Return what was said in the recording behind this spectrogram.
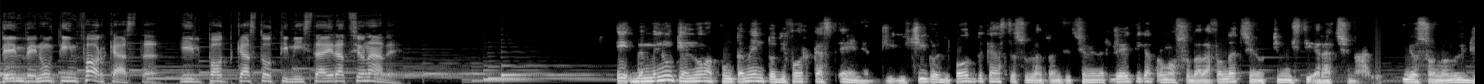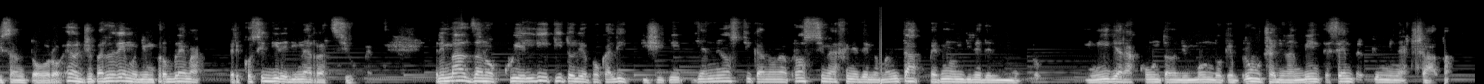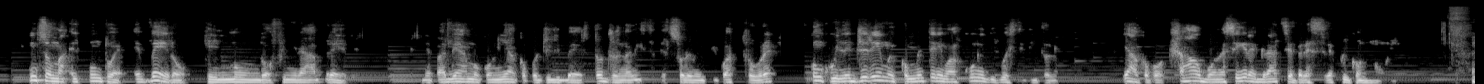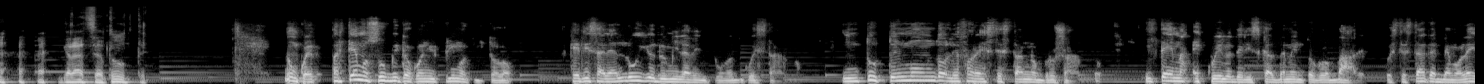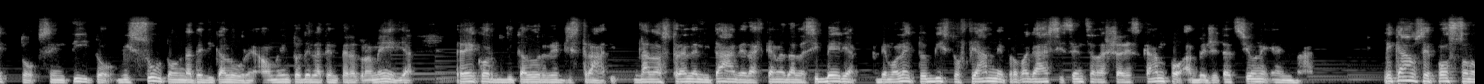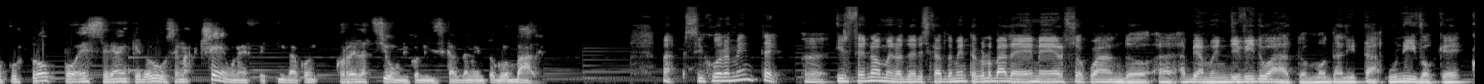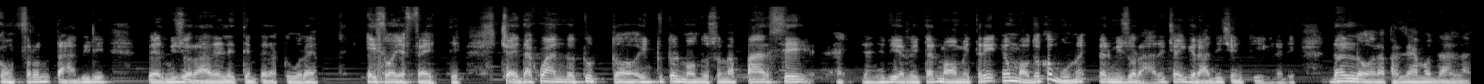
Benvenuti in Forecast, il podcast ottimista e razionale. E benvenuti al nuovo appuntamento di Forecast Energy, il ciclo di podcast sulla transizione energetica promosso dalla Fondazione Ottimisti e Razionali. Io sono Luigi Santoro e oggi parleremo di un problema, per così dire, di narrazione. Rimbalzano qui e lì titoli apocalittici che diagnosticano una prossima fine dell'umanità, per non dire del mondo. I media raccontano di un mondo che brucia, di un ambiente sempre più minacciato. Insomma, il punto è, è vero che il mondo finirà a breve, ne parliamo con Jacopo Giliberto, giornalista del Sole 24 Ore, con cui leggeremo e commenteremo alcuni di questi titoli. Jacopo, ciao, buonasera e grazie per essere qui con noi. grazie a tutti. Dunque, partiamo subito con il primo titolo, che risale a luglio 2021 di quest'anno. In tutto il mondo le foreste stanno bruciando. Il tema è quello del riscaldamento globale. Quest'estate abbiamo letto, sentito, vissuto ondate di calore, aumento della temperatura media, record di calore registrati. Dall'Australia all'Italia, dal Canada alla Siberia, abbiamo letto e visto fiamme propagarsi senza lasciare scampo a vegetazione e animali. Le cause possono purtroppo essere anche dolose, ma c'è una effettiva correlazione con il riscaldamento globale? Ma sicuramente eh, il fenomeno del riscaldamento globale è emerso quando eh, abbiamo individuato modalità univoche confrontabili per misurare le temperature e i suoi effetti. Cioè da quando tutto, in tutto il mondo sono apparsi, eh, bisogna dirlo, i termometri è un modo comune per misurare, cioè i gradi centigradi. Da allora, parliamo dalla,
